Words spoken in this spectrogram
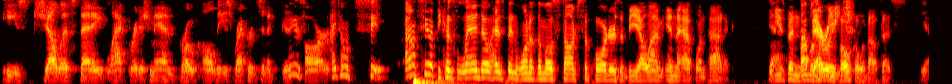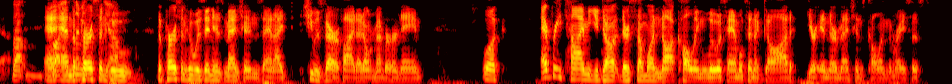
he's jealous that a black British man broke all these records in a good Thing is, car. I don't see I don't see that because Lando has been one of the most staunch supporters of BLM in the F1 paddock. yeah, He's been That was a very vocal about this. yeah. that and, but and the let me- person yeah. who the person who was in his mentions and i she was verified i don't remember her name look every time you don't there's someone not calling lewis hamilton a god you're in their mentions calling them racist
